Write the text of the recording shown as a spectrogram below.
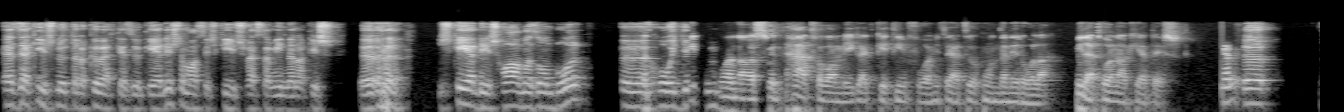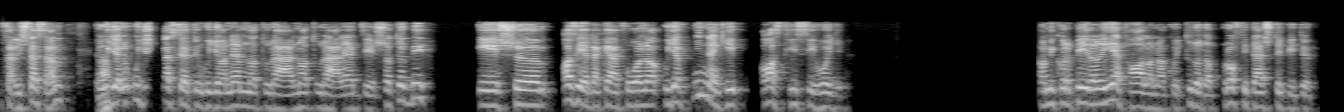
ezzel ki is lőtted a következő kérdésem, azt is ki is veszem minden a kis, kis kérdés halmazomból, hogy... Mi volna az, hogy hát ha van még egy-két info, amit el tudok mondani róla? Mi lett volna a kérdés? fel is teszem. Ugyan, úgy beszéltünk ugye a nem naturál, naturál edzés, stb. És az érdekelt volna, ugye mindenki azt hiszi, hogy amikor például ilyet hallanak, hogy tudod, a profi testépítők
